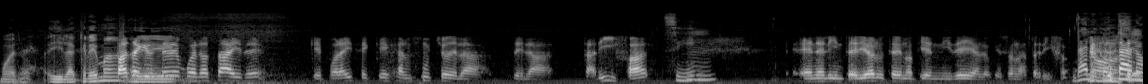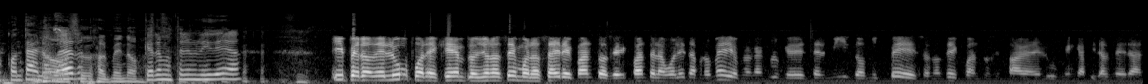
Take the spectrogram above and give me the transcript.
Bueno, y la crema. Pasa que eh, ustedes en Buenos Aires, que por ahí se quejan mucho de, la, de las tarifas, Sí. En el interior ustedes no tienen ni idea lo que son las tarifas. Dale, No, contanos, sí. contanos. no, A ver. al menos. Queremos tener una idea. Y pero de luz, por ejemplo, yo no sé en Buenos Aires cuánto se, cuánto es la boleta promedio, pero calculo que debe ser mil, dos mil pesos, no sé cuánto se paga de luz en Capital Federal.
